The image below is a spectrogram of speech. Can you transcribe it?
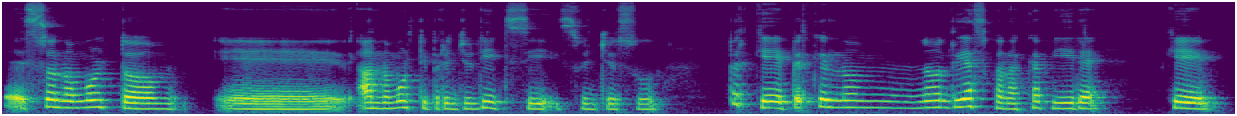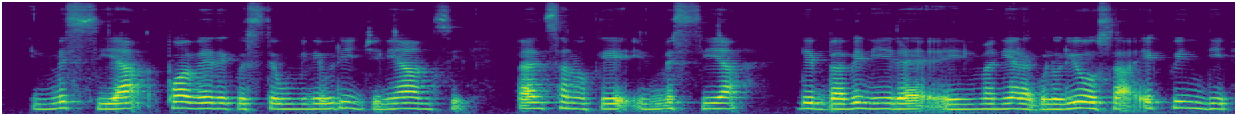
eh, sono molto, eh, hanno molti pregiudizi su Gesù. Perché? Perché non, non riescono a capire che il Messia può avere queste umili origini, anzi pensano che il Messia debba venire in maniera gloriosa e quindi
